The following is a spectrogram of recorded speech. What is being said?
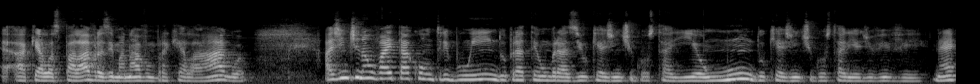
aquelas palavras emanavam para aquela água, a gente não vai estar tá contribuindo para ter um Brasil que a gente gostaria, um mundo que a gente gostaria de viver, né?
